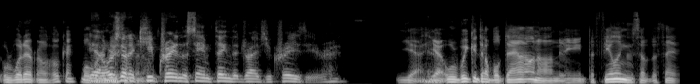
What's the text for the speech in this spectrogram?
Whatever. Okay. Well, yeah, we're, just going to keep else. creating the same thing that drives you crazy, right? Yeah, yeah, yeah. Well, we could double down on the the feelings of the thing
